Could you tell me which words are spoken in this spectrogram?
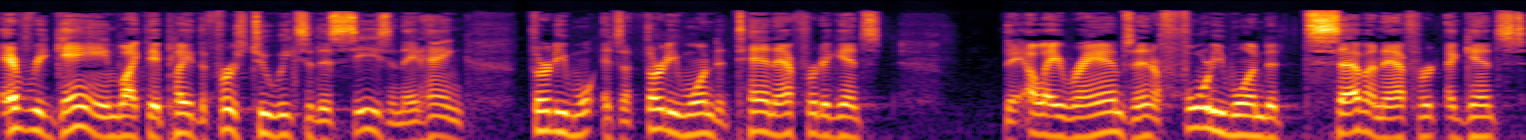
every game like they played the first two weeks of this season. They'd hang thirty one. It's a thirty one to ten effort against the L.A. Rams and a forty one to seven effort against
